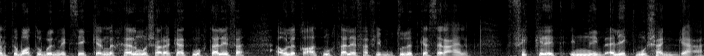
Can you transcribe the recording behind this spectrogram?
ارتباطه بالمكسيك كان من خلال مشاركات مختلفة أو لقاءات مختلفة في بطولة كأس العالم. فكرة إن يبقى ليك مشجع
